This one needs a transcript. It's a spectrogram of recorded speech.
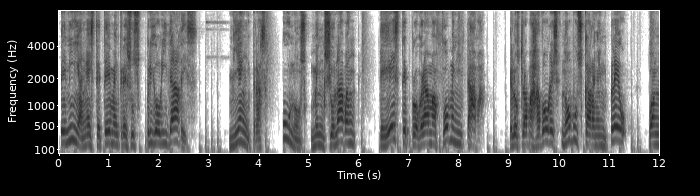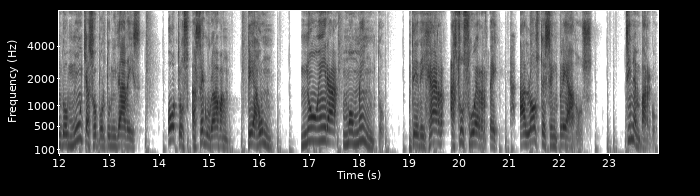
tenían este tema entre sus prioridades, mientras unos mencionaban que este programa fomentaba que los trabajadores no buscaran empleo cuando muchas oportunidades otros aseguraban que aún no era momento de dejar a su suerte a los desempleados. Sin embargo,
